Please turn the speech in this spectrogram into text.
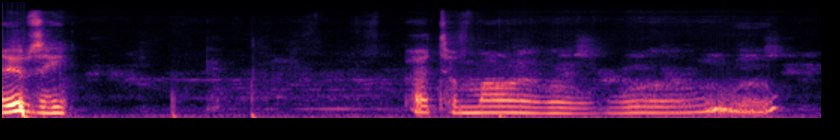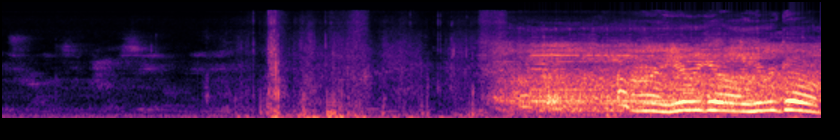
Oopsie. But tomorrow was. Alright, here we go, here we go.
